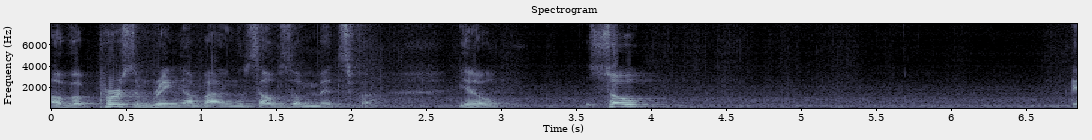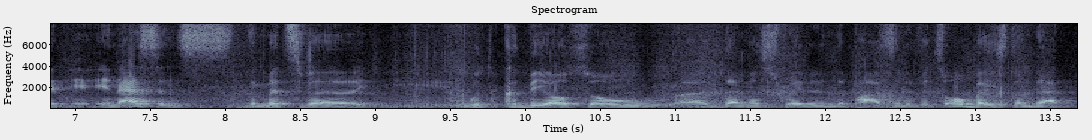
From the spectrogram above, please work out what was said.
of a person bringing upon themselves a mitzvah, you know, so in, in essence, the mitzvah would, could be also uh, demonstrated in the positive. It's all based on that.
